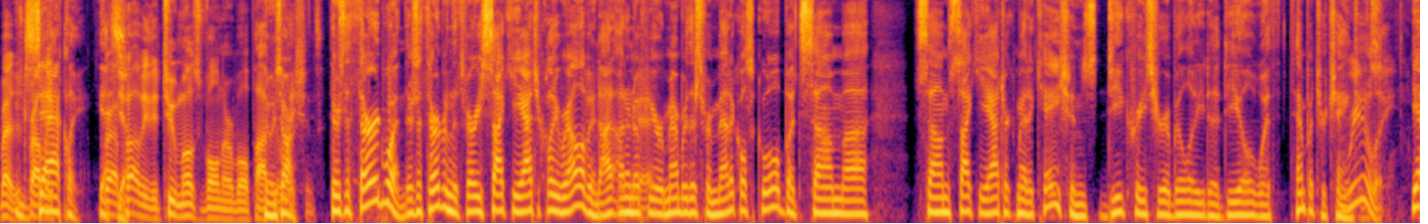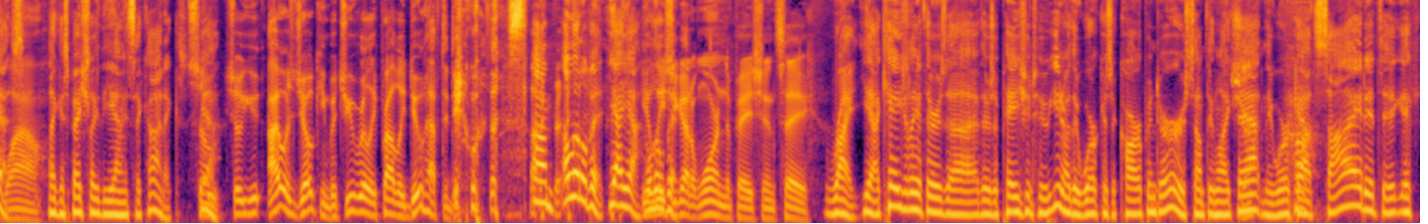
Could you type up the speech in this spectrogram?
Right, Exactly, yes. probably the two most vulnerable populations. There's a third one. There's a third one that's very psychiatrically relevant. I, I don't know if you remember this from medical school, but some uh, some psychiatric medications decrease your ability to deal with temperature changes. Really? Yes. Wow. Like especially the antipsychotics. So, Yeah. so you, I was joking, but you really probably do have to deal with this. Um, a little bit. Yeah, yeah. At little least bit. you got to warn the patients. Hey, Right. Yeah. Occasionally, if there's a if there's a patient who you know they work as a carpenter or something like that, and they work outside, it, it it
